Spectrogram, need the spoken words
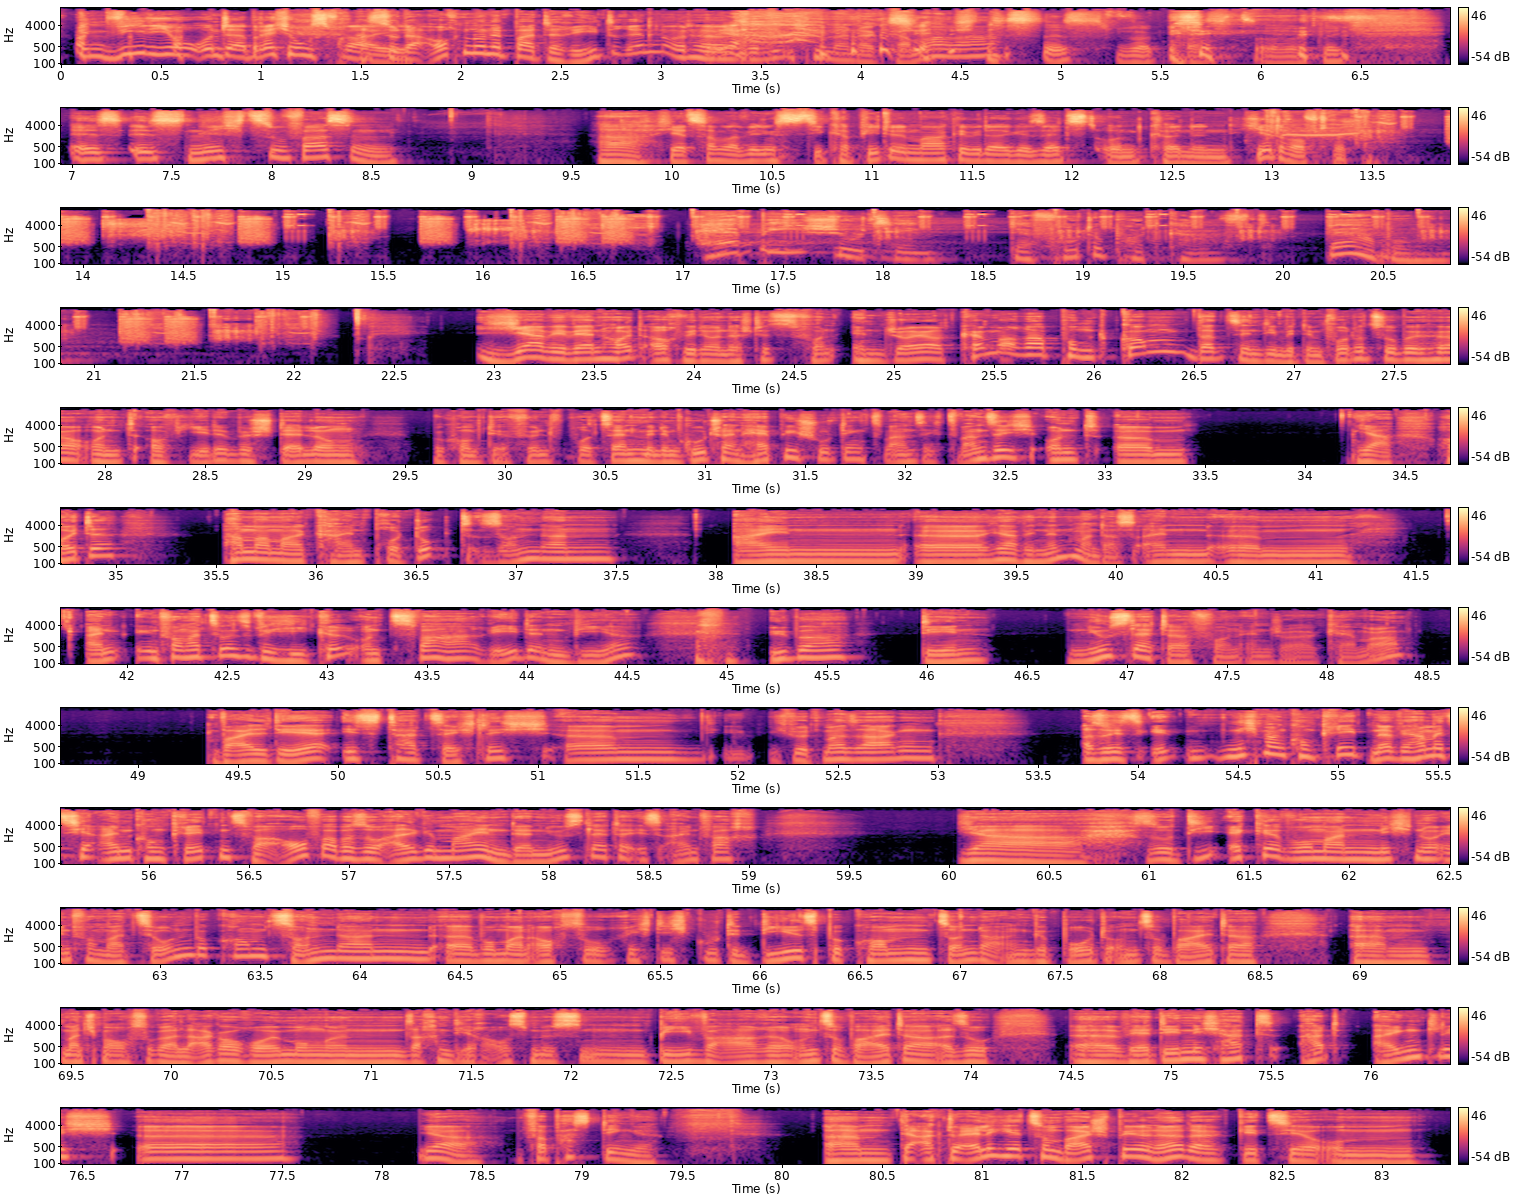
Im Video unterbrechungsfrei. Hast du da auch nur eine Batterie drin oder Ja. so wie ich mit meiner Kamera? Das ist wirklich so. Wirklich. Es ist nicht zu fassen. Ah, jetzt haben wir wenigstens die Kapitelmarke wieder gesetzt und können hier drauf drücken. Happy Shooting, der Fotopodcast. Werbung. Ja, wir werden heute auch wieder unterstützt von enjoyercamera.com. Das sind die mit dem Fotozubehör und auf jede Bestellung bekommt ihr 5% mit dem Gutschein Happy Shooting 2020. Und ähm, ja, heute haben wir mal kein Produkt, sondern ein, äh, ja, wie nennt man das? Ein, ähm, ein Informationsvehikel. Und zwar reden wir über den Newsletter von Enjoy Camera, weil der ist tatsächlich, ähm, ich würde mal sagen, also jetzt nicht mal konkret, ne? Wir haben jetzt hier einen konkreten zwar auf, aber so allgemein. Der Newsletter ist einfach, ja, so die Ecke, wo man nicht nur Informationen bekommt, sondern äh, wo man auch so richtig gute Deals bekommt, Sonderangebote und so weiter. Ähm, manchmal auch sogar Lagerräumungen, Sachen, die raus müssen, B-Ware und so weiter. Also äh, wer den nicht hat, hat eigentlich äh, ja verpasst Dinge. Ähm, der aktuelle hier zum Beispiel, ne, da geht's hier um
